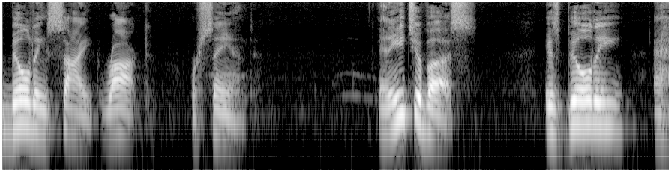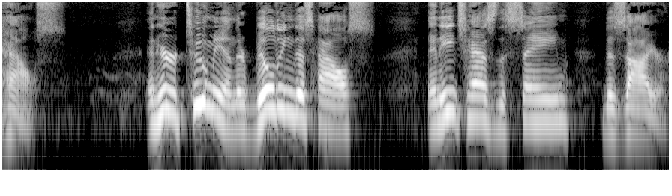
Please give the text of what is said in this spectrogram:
the building site, rock or sand. And each of us is building a house. And here are two men, they're building this house, and each has the same desire.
